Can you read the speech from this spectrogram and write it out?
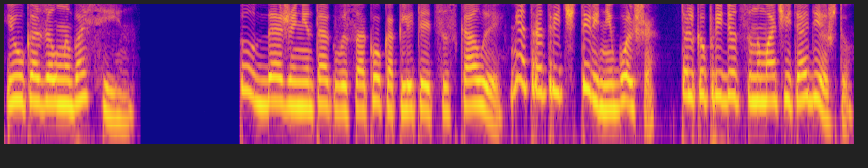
и указал на бассейн. «Тут даже не так высоко, как лететь со скалы. Метра три-четыре, не больше. Только придется намочить одежду».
